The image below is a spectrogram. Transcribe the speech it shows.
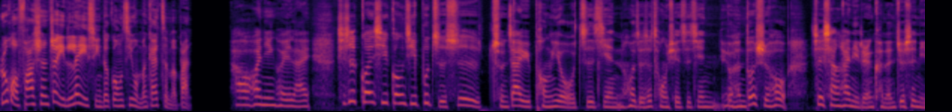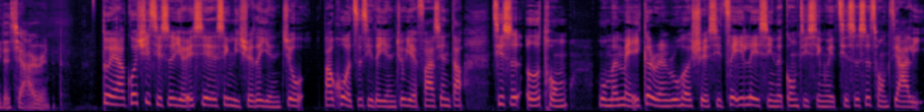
如果发生这一类型的攻击，我们该怎么办？好，欢迎回来。其实关系攻击不只是存在于朋友之间，或者是同学之间，有很多时候最伤害你的人，可能就是你的家人。对啊，过去其实有一些心理学的研究，包括我自己的研究，也发现到，其实儿童。我们每一个人如何学习这一类型的攻击行为，其实是从家里。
